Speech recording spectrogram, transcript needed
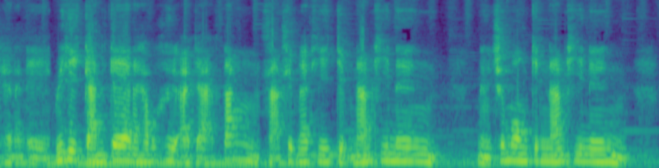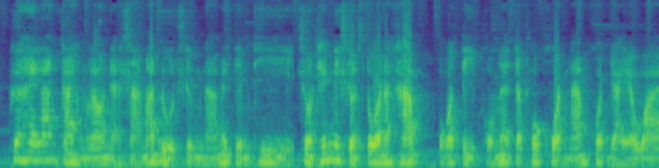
แค่นั้นเอง วิธีการแก้นะครับก็คืออาจจะตั้ง 30 นาทีจิบน้ำทีนึง หนึ่งชั่วโมงกินน้ำทีหนึ่งเพื่อให้ร่างกายของเราเนี่ยสามารถดูดซึมน้ำได้เต็มที่ ส่วนเทคนิคส่วนตัวนะครับ ปกติผมเนี่ยจะพกขวดน้ำขวดใหญ่เอาไว้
